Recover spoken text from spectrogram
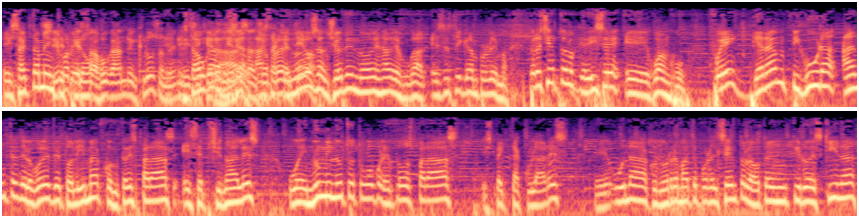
Exactamente, Sí, porque pero está jugando incluso, ¿no? Ni está siquiera jugando. tiene Hasta que no lo sancionen no deja de jugar. Ese es el gran problema. Pero es cierto lo que dice eh, Juanjo. Fue gran figura antes de los goles de Tolima con tres paradas excepcionales. O en un minuto tuvo, por ejemplo, dos paradas espectaculares. Eh, una con un remate por el centro, la otra en un tiro de esquina.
